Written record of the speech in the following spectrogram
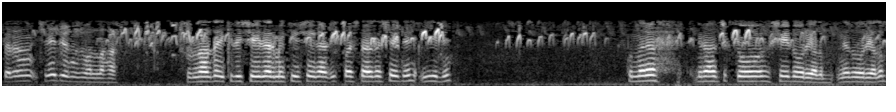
seranın içine diyorsunuz vallaha. Şuralarda ikili şeyler, mekil şeyler ilk başlarda şeydi, iyiydi. Bunlara birazcık doğru şey doğrayalım. Ne doğrayalım?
